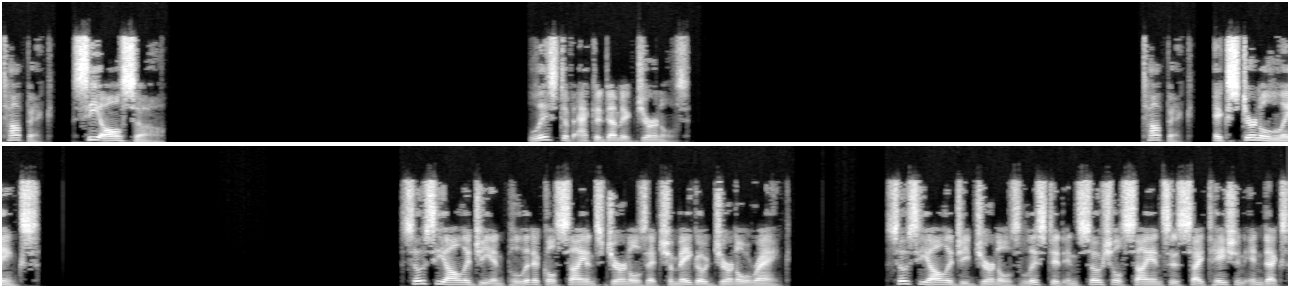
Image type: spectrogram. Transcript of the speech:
Topic See also. List of academic journals. Topic External links. Sociology and Political Science Journals at SCImago Journal Rank Sociology journals listed in Social Sciences Citation Index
